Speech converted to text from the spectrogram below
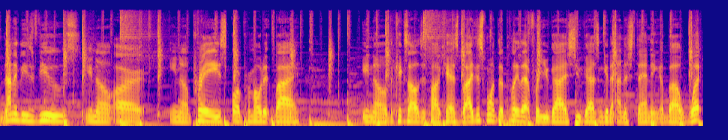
None of these views, you know, are, you know, praised or promoted by, you know, the Kixologist podcast. But I just want to play that for you guys so you guys can get an understanding about what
